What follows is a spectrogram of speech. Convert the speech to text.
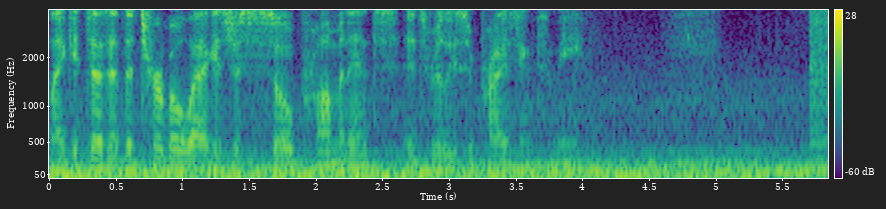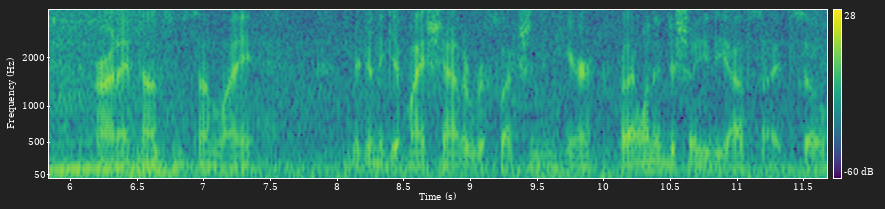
Like it doesn't, the turbo lag is just so prominent. It's really surprising to me. All right, I found some sunlight you're going to get my shadow reflection in here but I wanted to show you the outside so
